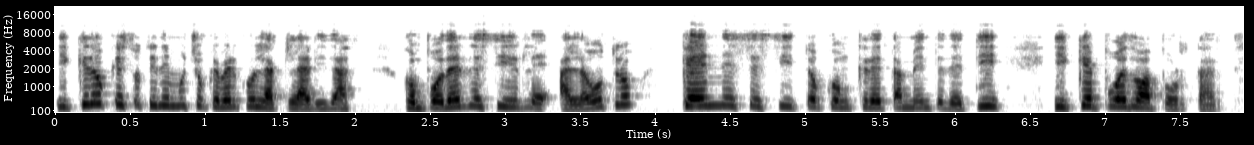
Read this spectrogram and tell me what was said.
Y creo que esto tiene mucho que ver con la claridad, con poder decirle al otro qué necesito concretamente de ti y qué puedo aportarte.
